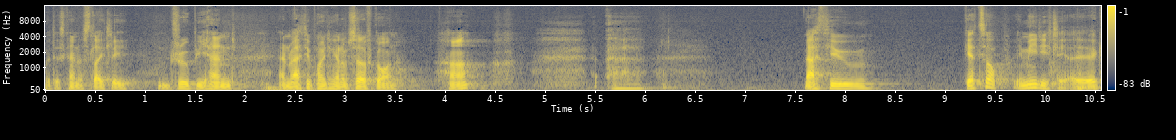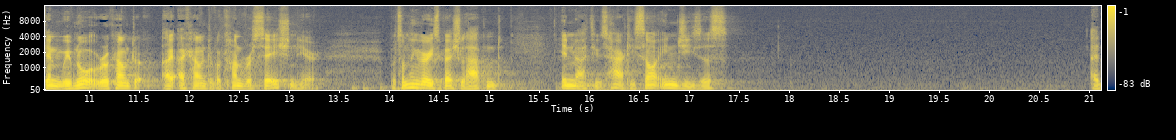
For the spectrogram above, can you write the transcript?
with this kind of slightly droopy hand, and Matthew pointing at himself, going, Huh? Uh, Matthew gets up immediately. Again, we have no account, account of a conversation here, but something very special happened in Matthew's heart. He saw in Jesus a,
